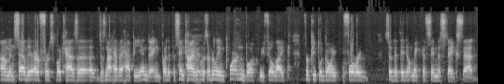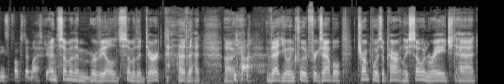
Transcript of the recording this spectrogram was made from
Um, and sadly, our first book has a does not have a happy ending. But at the same time, it was a really important book. We feel like for people going forward, so that they don't make the same mistakes that these folks did last year. And some of them revealed some of the dirt that uh, yeah. that you include. For example, Trump was apparently so enraged at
